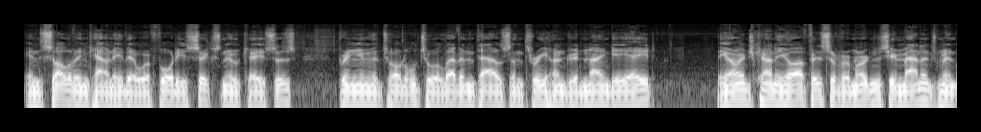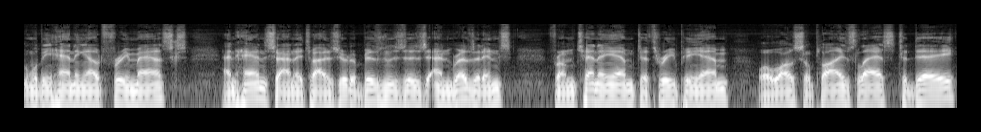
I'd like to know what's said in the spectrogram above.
In Sullivan County, there were 46 new cases, bringing the total to 11,398. The Orange County Office of Emergency Management will be handing out free masks and hand sanitizer to businesses and residents from 10 a.m. to 3 p.m. or while supplies last today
